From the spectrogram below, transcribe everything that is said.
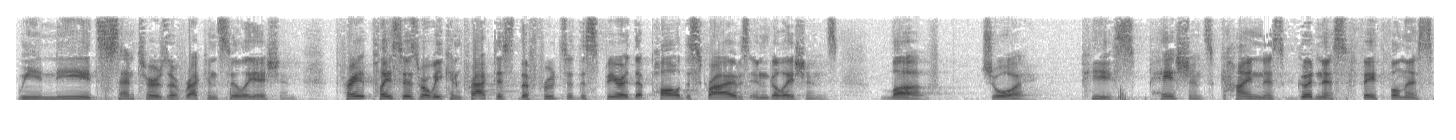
We need centers of reconciliation, places where we can practice the fruits of the Spirit that Paul describes in Galatians love, joy, peace, patience, kindness, goodness, faithfulness,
